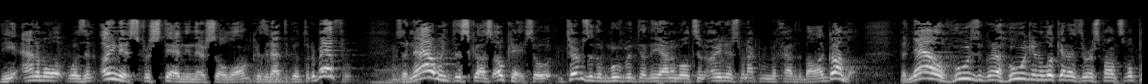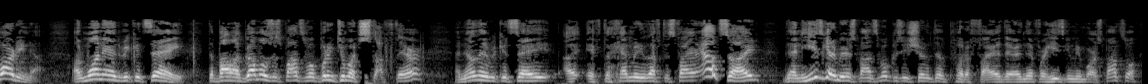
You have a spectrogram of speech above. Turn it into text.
the animal was an oinus for standing there so long because it had to go to the bathroom. So now we discuss, okay, so in terms of the movement of the animal, it's an oinus, we're not going to mechav the balagamel. But now, who's gonna, who are we going to look at as the responsible party now? On one hand, we could say the balagamel is responsible for putting too much stuff there. And the other hand, we could say uh, if the chemini left his fire outside, then he's going to be responsible because he shouldn't have put a fire there, and therefore he's going to be more responsible.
